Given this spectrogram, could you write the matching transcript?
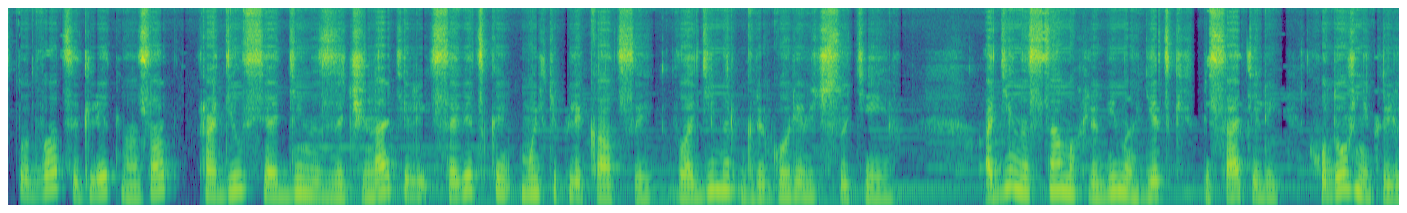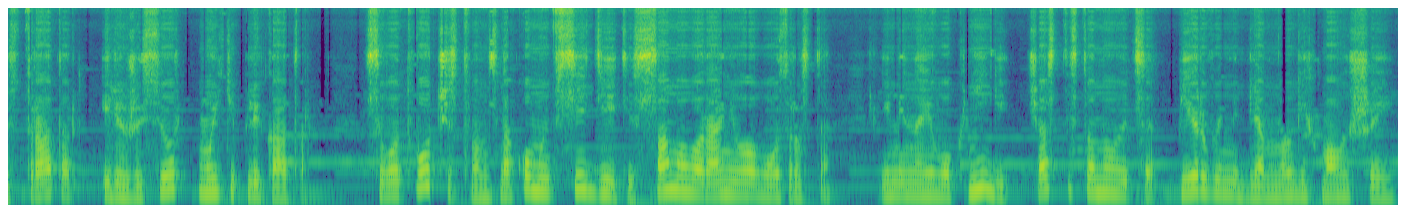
120 лет назад родился один из зачинателей советской мультипликации Владимир Григорьевич Сутеев. Один из самых любимых детских писателей, художник-иллюстратор и режиссер-мультипликатор. С его творчеством знакомы все дети с самого раннего возраста. Именно его книги часто становятся первыми для многих малышей.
